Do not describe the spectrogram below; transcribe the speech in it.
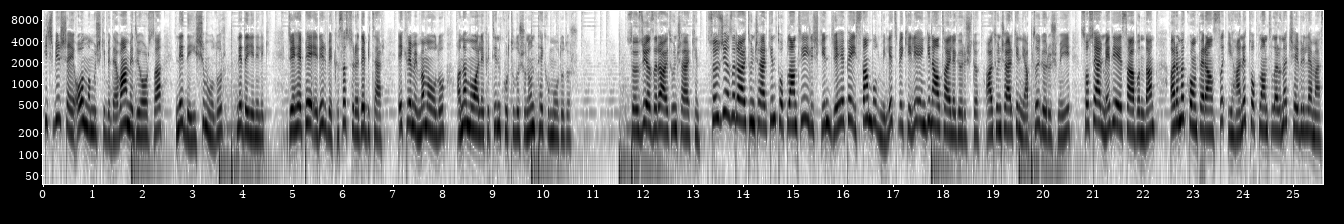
hiçbir şey olmamış gibi devam ediyorsa ne değişim olur ne de yenilik. CHP erir ve kısa sürede biter. Ekrem İmamoğlu ana muhalefetin kurtuluşunun tek umududur. Sözcü yazarı Aytunç Erkin. Sözcü yazarı Aytunç Erkin toplantıya ilişkin CHP İstanbul Milletvekili Engin Altay'la görüştü. Aytunç Erkin yaptığı görüşmeyi sosyal medya hesabından arama konferansı ihanet toplantılarına çevrilemez.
